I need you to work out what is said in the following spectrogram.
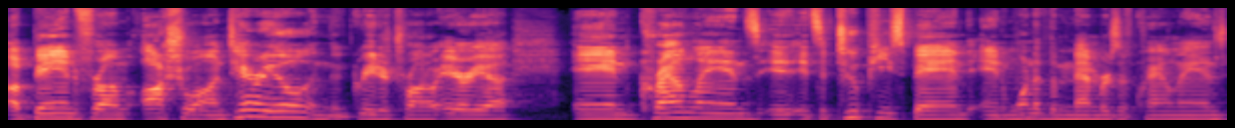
a band from Oshawa, Ontario, in the Greater Toronto area. And Crownlands, it's a two-piece band, and one of the members of Crownlands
